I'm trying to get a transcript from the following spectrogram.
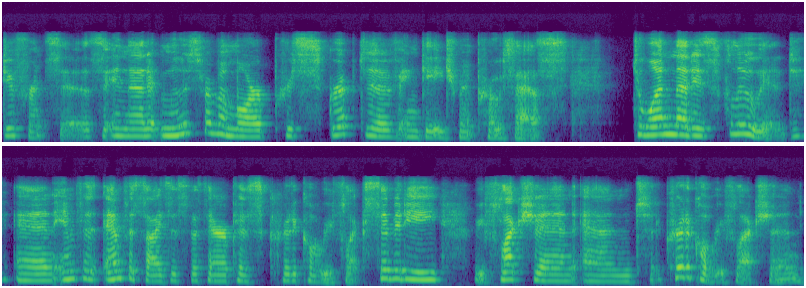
differences in that it moves from a more prescriptive engagement process to one that is fluid and emph emphasizes the therapist's critical reflexivity, reflection, and critical reflection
